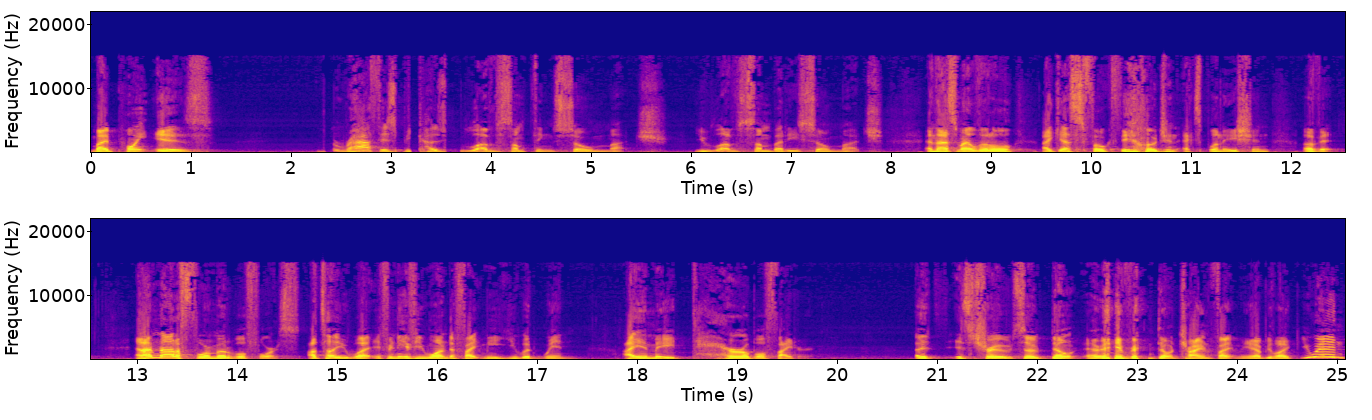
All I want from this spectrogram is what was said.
my point is, the wrath is because you love something so much. You love somebody so much. And that's my little, I guess, folk theologian explanation of it. And I'm not a formidable force. I'll tell you what, if any of you wanted to fight me, you would win. I am a terrible fighter. It's true. So don't don't try and fight me. I'll be like, you win.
